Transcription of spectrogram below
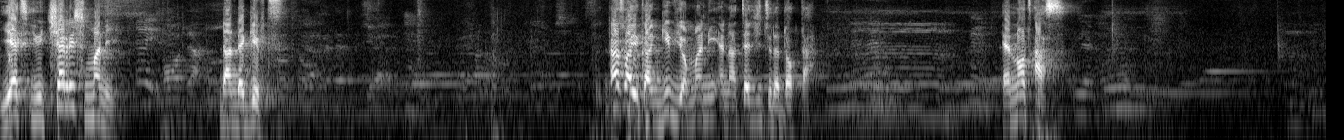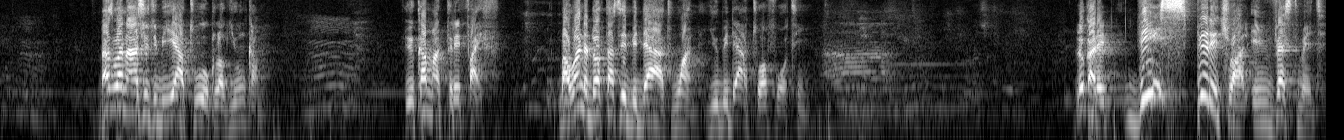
Yet you cherish money more than the gifts. That's why you can give your money and attention to the doctor and not us. That's when I ask you to be here at 2 o'clock, you won't come. You come at 3 5. But when the doctor says be there at 1, you'll be there at 12 14. Look at it. This spiritual investment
